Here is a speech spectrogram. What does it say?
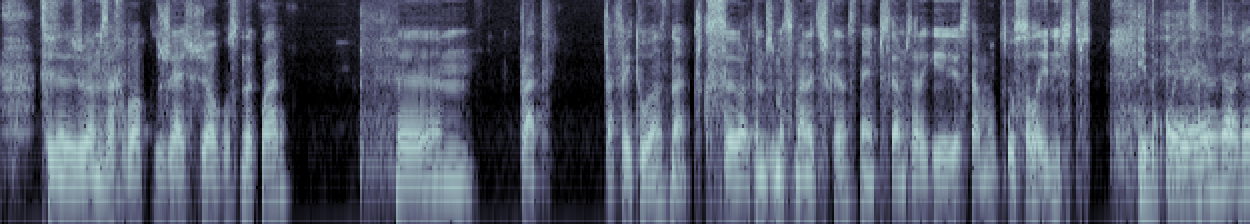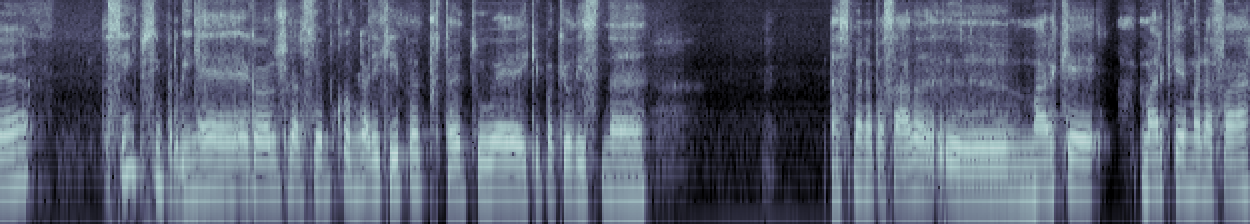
Ou seja, jogamos a reboque dos gajos que jogam o Santa Clara. Um, Prata, está feito o 11, não é? Porque se agora temos uma semana de descanso, nem precisamos estar aqui a gastar muito. Eu falei nisto. E depois é, é Santa Clara. é, sim, sim, para mim é agora jogar sempre com a melhor equipa, portanto é a equipa que eu disse na, a semana passada, uh, Marque, Marque Manafá.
